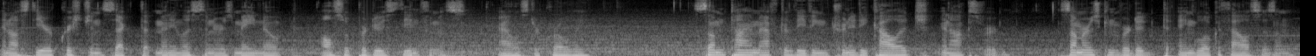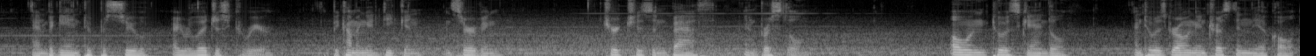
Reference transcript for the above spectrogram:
an austere Christian sect that many listeners may note also produced the infamous Aleister Crowley. Some time after leaving Trinity College in Oxford, Summers converted to Anglo Catholicism and began to pursue a religious career, becoming a deacon and serving churches in Bath and Bristol. Owing to a scandal and to his growing interest in the occult,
